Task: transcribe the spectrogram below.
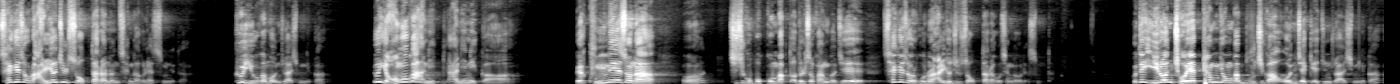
세계적으로 알려질 수 없다라는 생각을 했습니다. 그 이유가 뭔지 아십니까? 이거 영어가 아니, 아니니까. 그러니까 국내에서나 어, 지지고 볶고 막 떠들썩한 거지 세계적으로는 알려질 수 없다라고 생각을 했습니다. 근데 이런 저의 편견과 무지가 언제 깨진 줄 아십니까?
